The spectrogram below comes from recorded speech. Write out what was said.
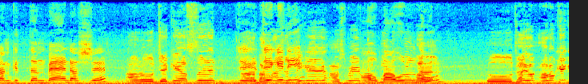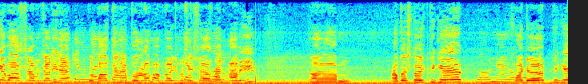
সংকীর্তন ব্যান্ড আসছে। আরও জেকে আসছে থেকে আসবে বাউল গান। বাউল তো যাই হোক আরও কে কে বা আসছে আমি জানি না। তো পাঁচ দিনের প্রোগ্রাম আপনারা কিন্তু নিশ্চয়ই আসবেন। আর আঠাশ তারিখ থেকে ছয়টা থেকে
